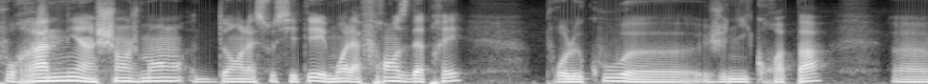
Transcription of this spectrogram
pour ramener un changement dans la société. Et moi, la France d'après, pour le coup, euh, je n'y crois pas. Euh,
